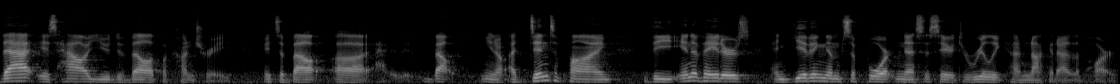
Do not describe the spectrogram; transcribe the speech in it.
That is how you develop a country. It's about, uh, about you know, identifying the innovators and giving them support necessary to really kind of knock it out of the park.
